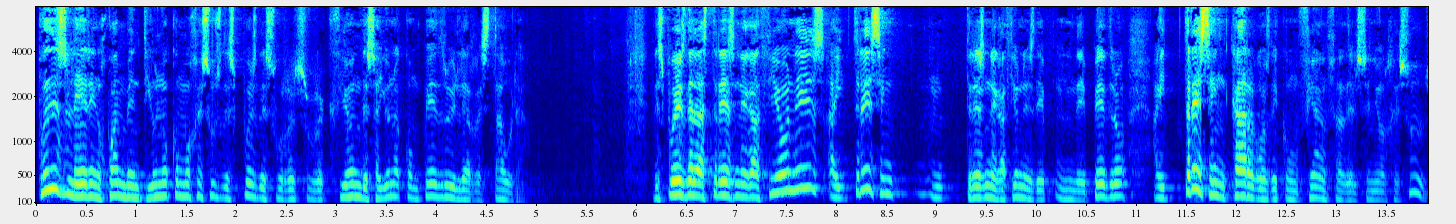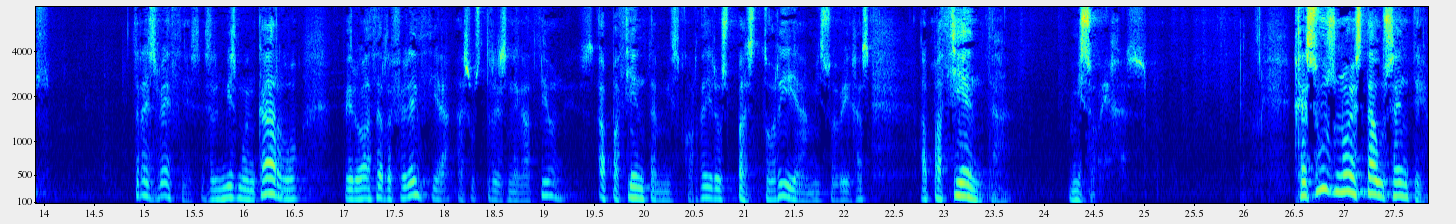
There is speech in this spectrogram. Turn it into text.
Puedes leer en Juan 21 cómo Jesús después de su resurrección desayuna con Pedro y le restaura. Después de las tres negaciones, hay tres, tres negaciones de, de Pedro, hay tres encargos de confianza del Señor Jesús. tres veces. Es el mismo encargo, pero hace referencia a sus tres negaciones. Apacienta mis corderos, pastorea mis ovejas, apacienta mis ovejas. Jesús no está ausente.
